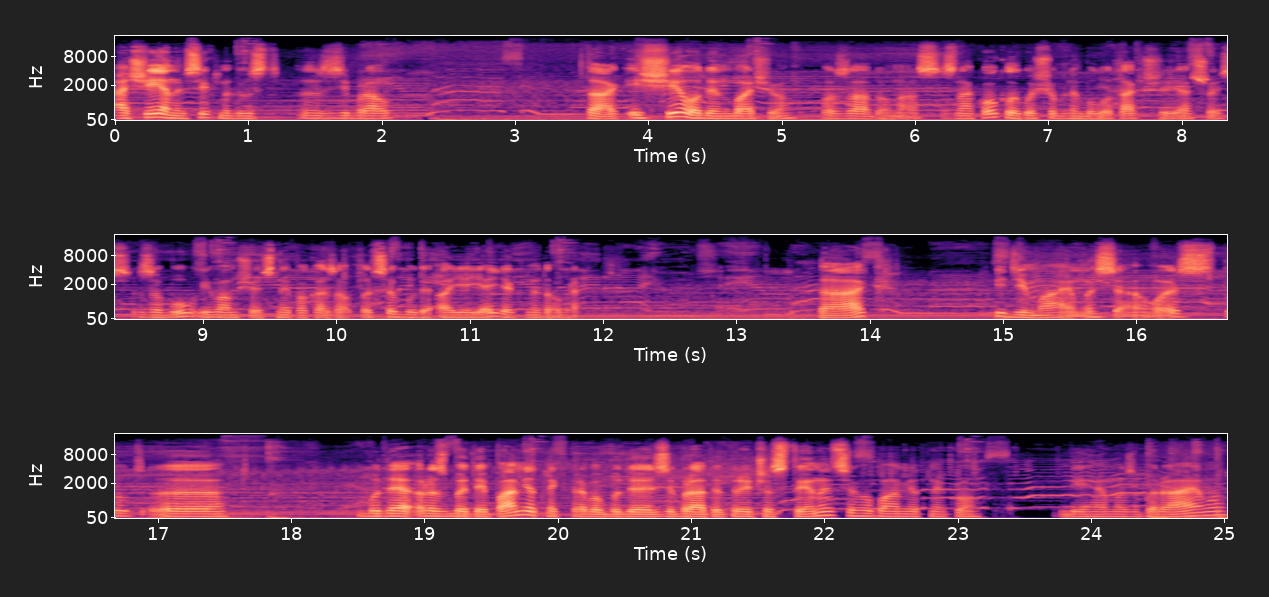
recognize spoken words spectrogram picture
А ще я не всіх медуз зібрав. Так, і ще один бачу позаду нас. Знак оклику, щоб не було так, що я щось забув і вам щось не показав. Бо це буде ай-яй-яй, як недобре. Так. Підіймаємося. Ось тут е, буде розбитий пам'ятник. Треба буде зібрати три частини цього пам'ятнику. Бігаємо, збираємо.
